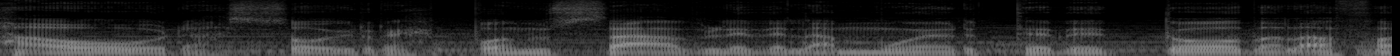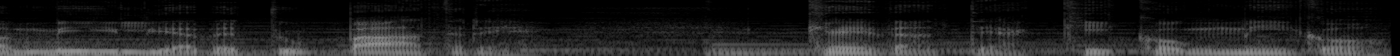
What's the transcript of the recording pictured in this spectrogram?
Ahora soy responsable de la muerte de toda la familia de tu padre. Quédate aquí conmigo,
